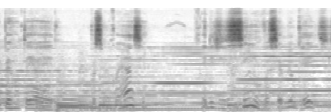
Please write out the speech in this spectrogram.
Eu perguntei a ele: Você me conhece? Ele disse: Sim, você é Bill Gates.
